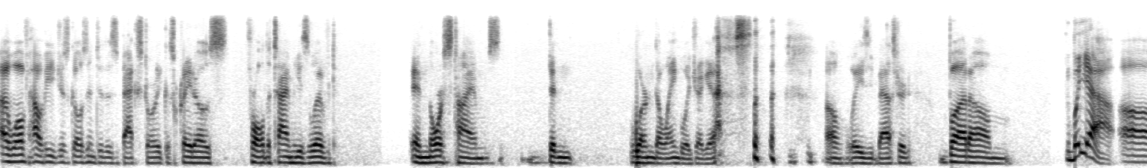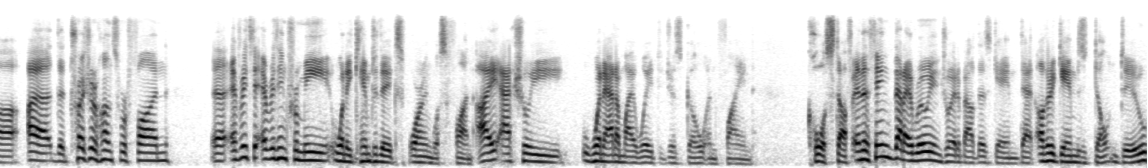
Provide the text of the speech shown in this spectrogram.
I love how he just goes into this backstory because Kratos, for all the time he's lived in Norse times, didn't learn the language. I guess. oh, lazy bastard. But um, but yeah, uh, the treasure hunts were fun. Uh, everything, everything for me when it came to the exploring was fun. I actually went out of my way to just go and find cool stuff. And the thing that I really enjoyed about this game that other games don't do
